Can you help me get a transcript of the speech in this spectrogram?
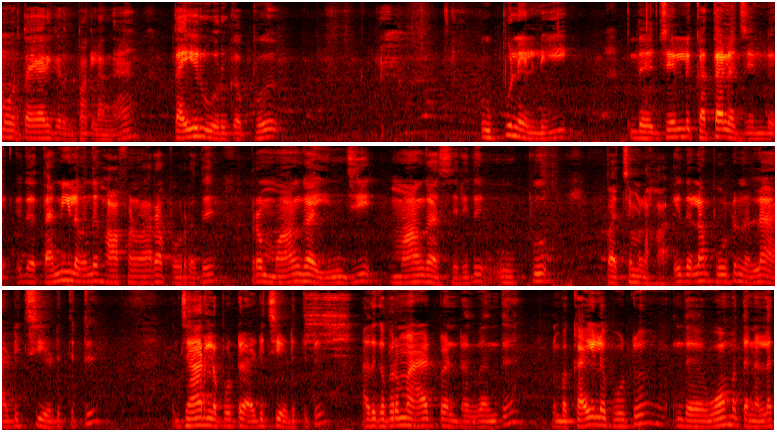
மோர் தயாரிக்கிறது பார்க்கலாங்க. தயிர் ஒரு கப்பு உப்பு நெல்லி இந்த ஜெல்லு கத்தாழை ஜெல்லு இதை தண்ணியில் வந்து ஹாஃப் அன் ஹவராக போடுறது. அப்புறம் மாங்காய் இஞ்சி மாங்காய் சிறிது உப்பு பச்சை மிளகாய் இதெல்லாம் போட்டு நல்லா அடித்து எடுத்துட்டு ஜாரில் போட்டு அடித்து எடுத்துட்டு அதுக்கப்புறமா ஆட் பண்ணுறது வந்து நம்ம கையில் போட்டு இந்த ஓமத்தை நல்லா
